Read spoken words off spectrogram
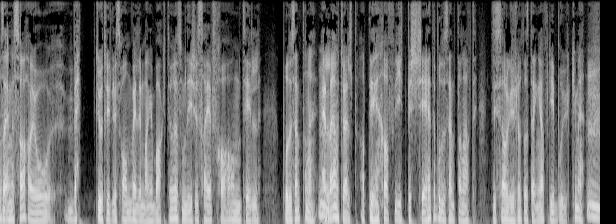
Altså, NSA har jo vet jo tydeligvis om veldig mange bakdører som de ikke sier fra om til produsentene. Mm. Eller eventuelt at de har gitt beskjed til produsentene at disse har dere ikke lov til å stenge, for de bruker vi. Mm.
